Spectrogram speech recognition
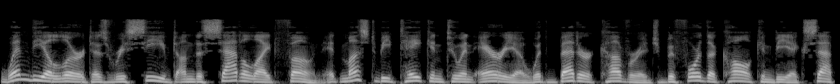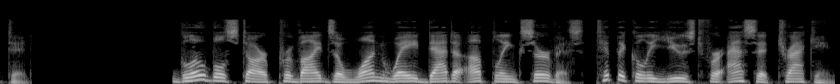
When the alert is received on the satellite phone it must be taken to an area with better coverage before the call can be accepted. Globalstar provides a one-way data uplink service, typically used for asset tracking.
